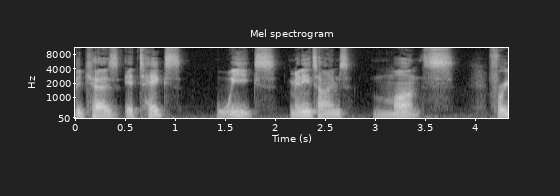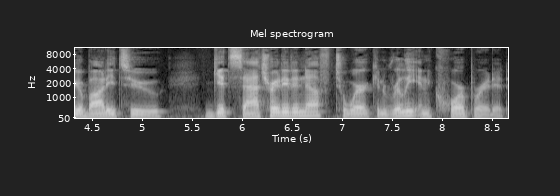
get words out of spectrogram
because it takes weeks, many times months, for your body to get saturated enough to where it can really incorporate it.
